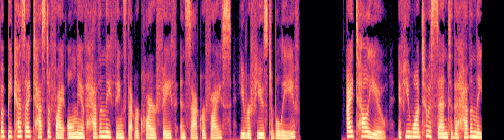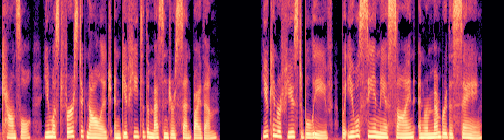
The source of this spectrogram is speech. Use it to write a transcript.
But because I testify only of heavenly things that require faith and sacrifice, you refuse to believe? I tell you, if you want to ascend to the heavenly council, you must first acknowledge and give heed to the messengers sent by them. You can refuse to believe, but you will see in me a sign and remember this saying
